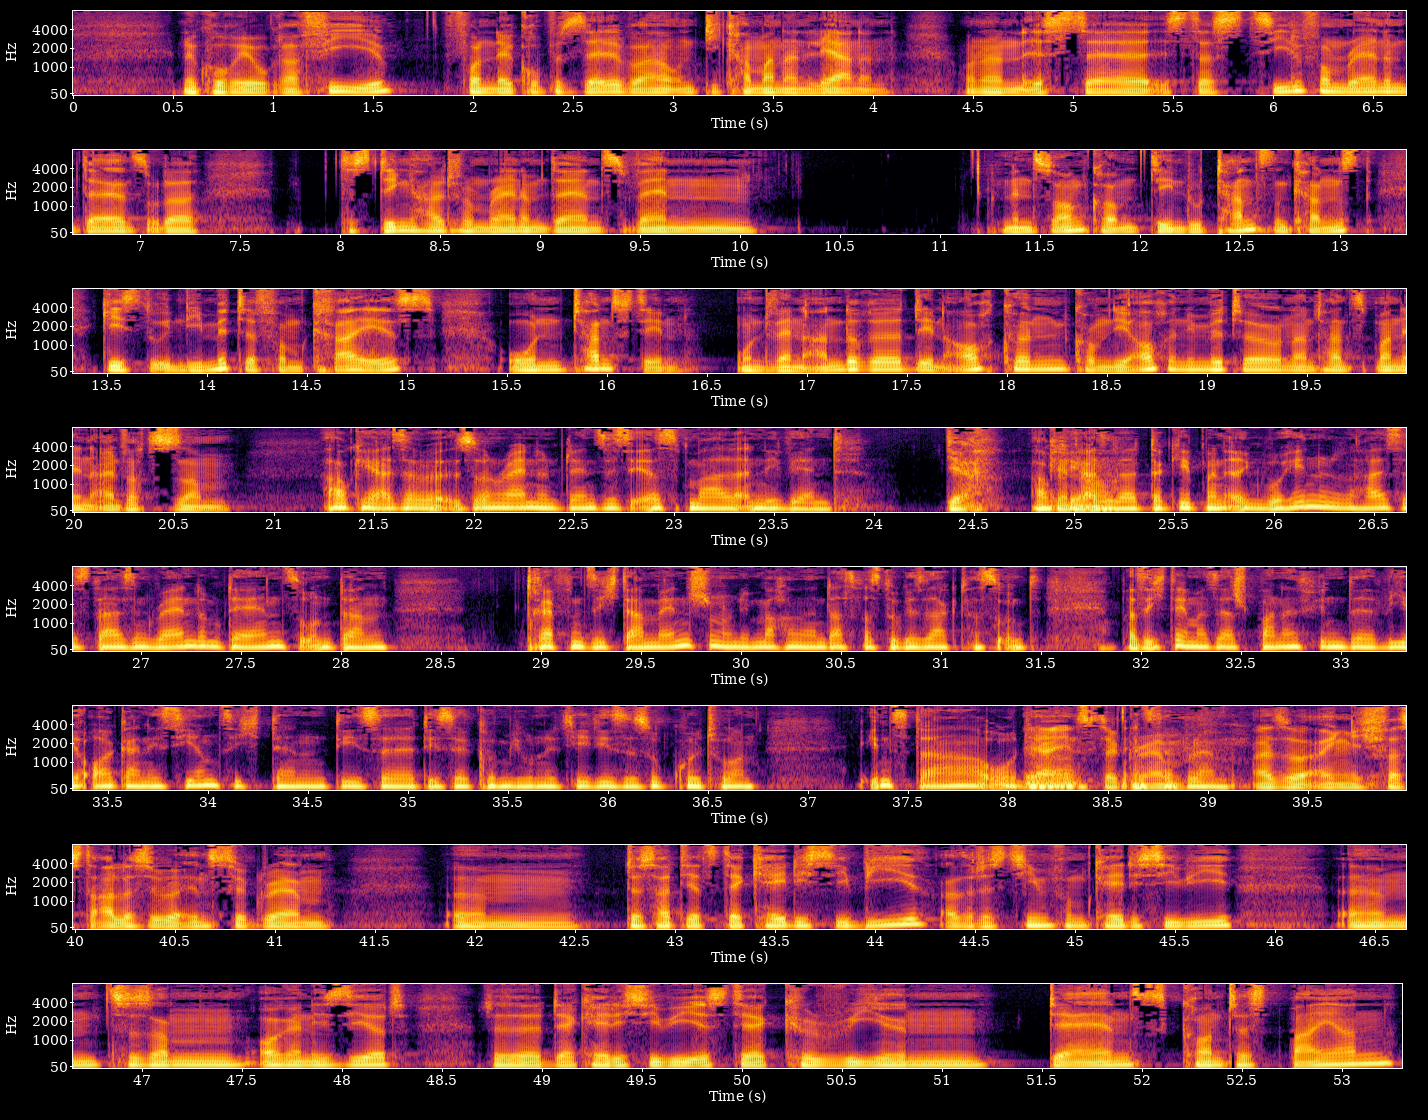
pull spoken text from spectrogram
eine Choreografie von der Gruppe selber und die kann man dann lernen. Und dann ist, äh, ist das Ziel vom Random Dance oder das Ding halt vom Random Dance, wenn ein Song kommt, den du tanzen kannst, gehst du in die Mitte vom Kreis und tanzt den. Und wenn andere den auch können, kommen die auch in die Mitte und dann tanzt man den einfach zusammen. Okay, also so ein Random Dance ist erstmal ein Event. Ja, Okay, genau. also da, da geht man irgendwo hin und dann heißt es, da ist ein Random Dance und dann treffen sich da Menschen und die machen dann das, was du gesagt hast. Und was ich da immer sehr spannend finde, wie organisieren sich denn diese, diese Community, diese Subkulturen? Insta oder ja, Instagram. Also eigentlich fast alles über Instagram. Ähm, das hat jetzt der KDCB, also das Team vom KDCB, ähm, zusammen organisiert. Der, der KDCB ist der Korean Dance Contest Bayern.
